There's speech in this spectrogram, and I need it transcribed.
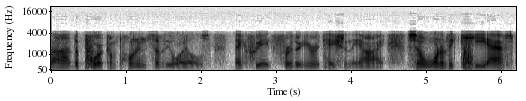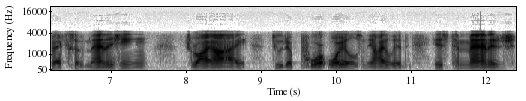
uh, the poor components of the oils that create further irritation in the eye. So, one of the key aspects of managing dry eye due to poor oils in the eyelid is to manage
